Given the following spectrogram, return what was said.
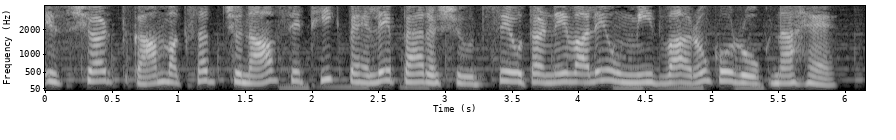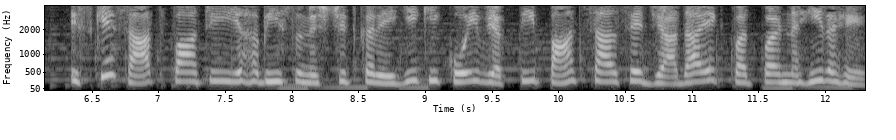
इस शर्त का मकसद चुनाव से ठीक पहले पैराशूट से उतरने वाले उम्मीदवारों को रोकना है। इसके साथ पार्टी यह भी सुनिश्चित करेगी कि कोई व्यक्ति पाँच साल से ज़्यादा एक पद पर नहीं रहे।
